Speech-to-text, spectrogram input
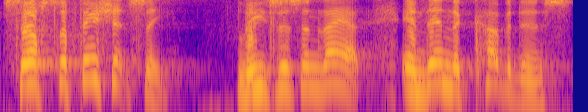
Self sufficiency leads us into that. And then the covetousness.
